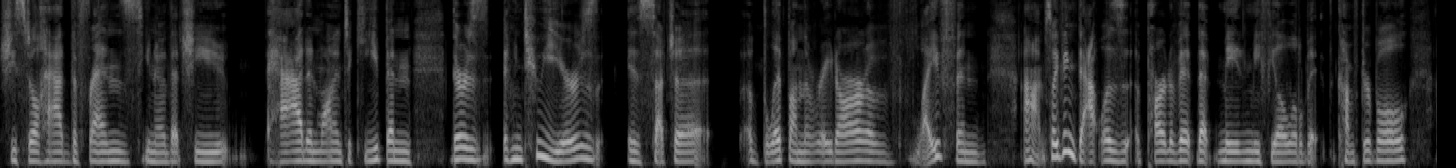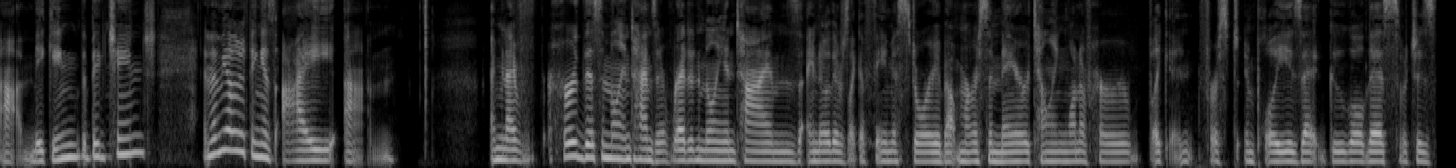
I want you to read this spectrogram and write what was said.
She still had the friends, you know, that she had and wanted to keep. And there's, I mean, two years is such a, a blip on the radar of life. And um, so I think that was a part of it that made me feel a little bit comfortable uh, making the big change. And then the other thing is, I, um, I mean, I've heard this a million times. I've read it a million times. I know there's like a famous story about Marissa Mayer telling one of her like first employees at Google this, which is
